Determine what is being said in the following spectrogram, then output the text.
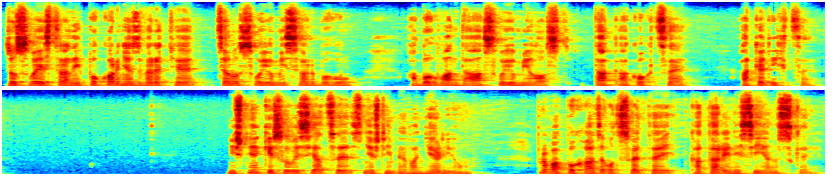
Zo svojej strany pokorne zverte celú svoju myseľ Bohu a Boh vám dá svoju milosť tak, ako chce a kedy chce. Myšlienky súvisiace s dnešným evanielium. Prvá pochádza od svetej Kataríny Sienskej.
